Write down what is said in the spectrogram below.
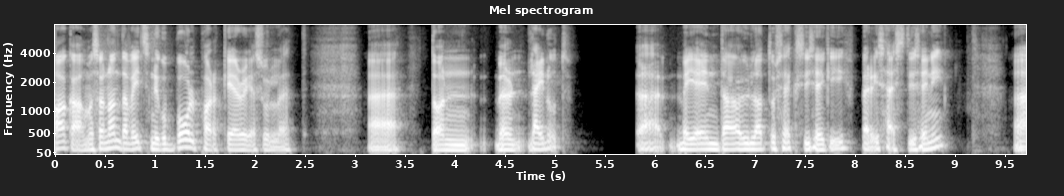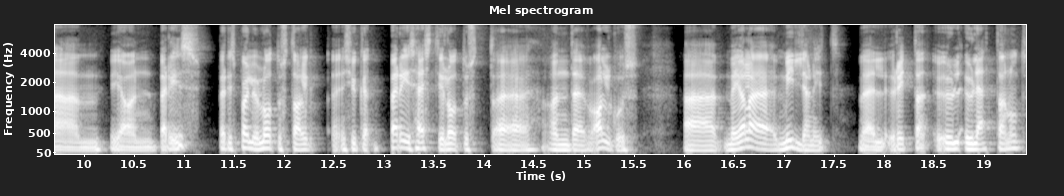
aga ma saan anda veits nagu ballpark area sulle, et äh,. ta on, meil on läinud äh, meie enda üllatuseks isegi päris hästi seni ja on päris, päris palju lootust, sihuke päris hästi lootust äh, andev algus. Äh, me ei ole miljonit veel ürita-, ületanud,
